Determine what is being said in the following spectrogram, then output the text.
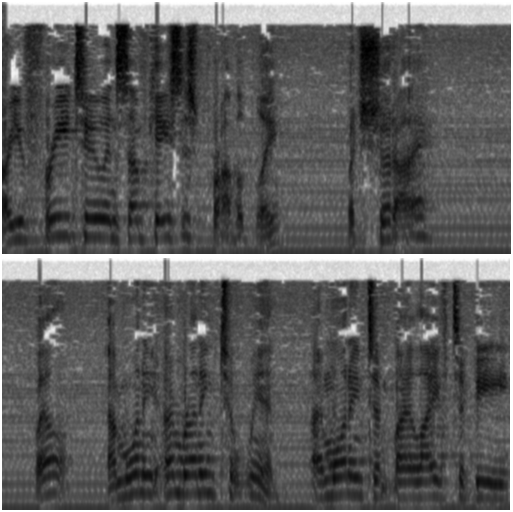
Are you free to in some cases? Probably. But should I? Well, I'm wanting I'm running to win. I'm wanting to my life to be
